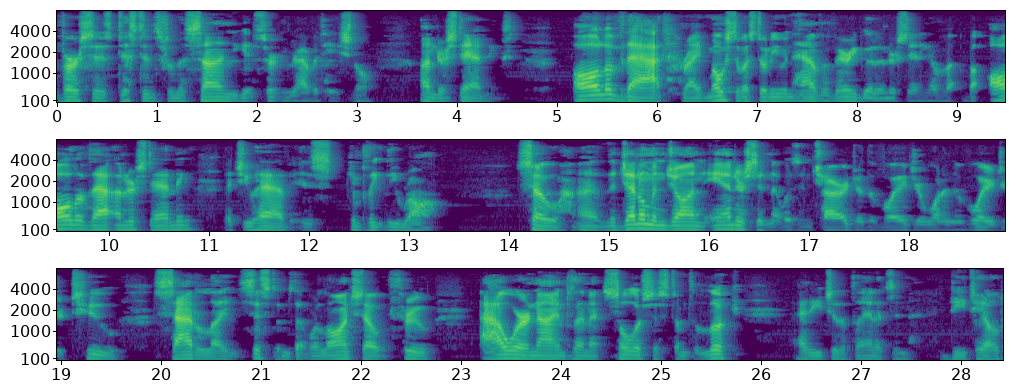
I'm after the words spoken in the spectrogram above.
versus distance from the sun. You get certain gravitational understandings. All of that, right? Most of us don't even have a very good understanding of but all of that understanding that you have is completely wrong. So uh, the gentleman John Anderson that was in charge of the Voyager 1 and the Voyager 2 satellite systems that were launched out through our nine planet solar system to look at each of the planets in detailed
